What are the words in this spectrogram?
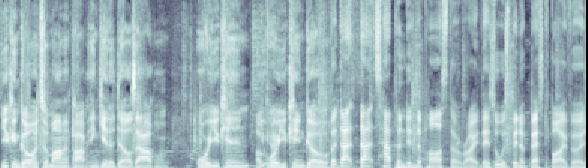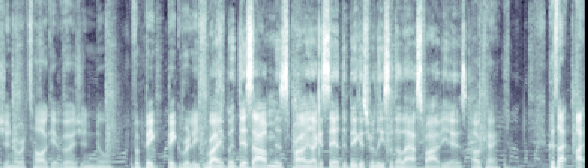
You can go into mom and pop and get Adele's album, or you can, Okay. or you can go. But that that's happened in the past though, right? There's always been a Best Buy version or a Target version or for big big releases. Right, but this album is probably, like I said, the biggest release of the last five years. Okay. Because I, I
